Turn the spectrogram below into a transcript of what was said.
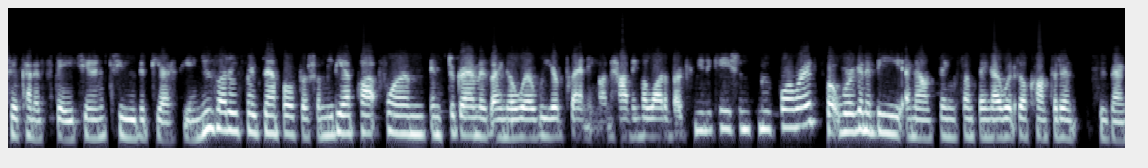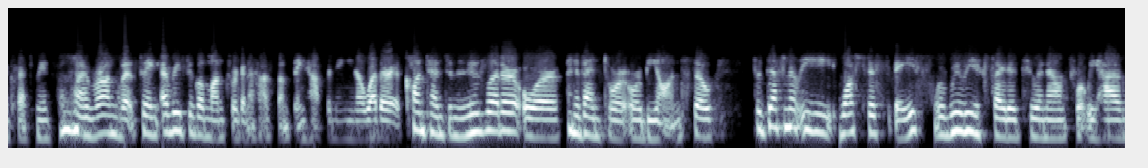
to kind of stay tuned to the PRCA newsletters, for example, social media platforms. Instagram is, I know, where we are planning on having a lot of our communications move forward, but we're going to be announcing something. I would feel confident, Suzanne, correct me if I'm wrong, but saying every single month we're going to have something happening, you know, whether it's content in the newsletter or an event or, or beyond. So so definitely watch this space. We're really excited to announce what we have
